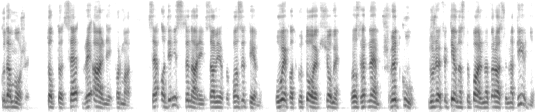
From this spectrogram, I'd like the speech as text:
куди може. Тобто, це реальний формат. Це один із сценаріїв, саме позитивний. У випадку того, якщо ми розгорнемо швидку, дуже ефективну наступальну операцію на півдні,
